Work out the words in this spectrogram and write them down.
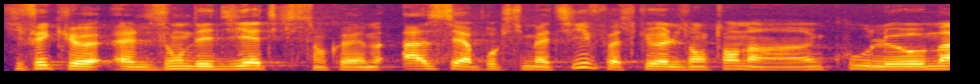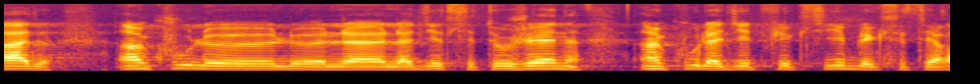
Ce qui fait qu'elles ont des diètes qui sont quand même assez approximatives parce qu'elles entendent un, coup le homade, un coup la, diète cétogène, un coup la diète flexible, etc.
